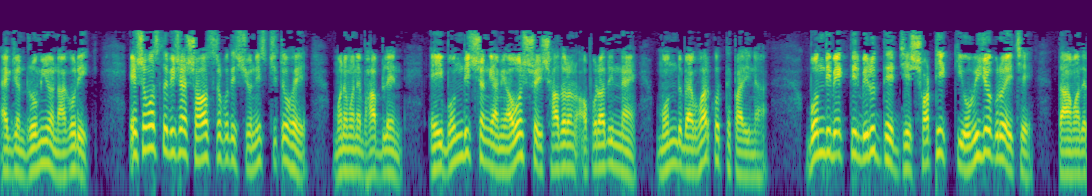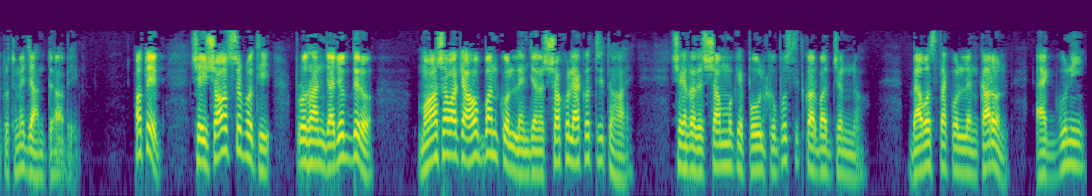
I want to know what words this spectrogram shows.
একজন রোমীয় নাগরিক। এ সমস্ত বিষয় সহস্রপতি সুনিশ্চিত হয়ে মনে মনে ভাবলেন, এই বন্দির সঙ্গে আমি অবশ্যই সাধারণ অপরাধীর ন্যায় মন্দ ব্যবহার করতে পারি না। বন্দী ব্যক্তির বিরুদ্ধে যে সঠিক কি অভিযোগ রয়েছে তা আমাদের প্রথমে জানতে হবে। অতএব সেই সহস্রপ্রতি প্রধান যাজকদেরও মহাসভাকে আহ্বান করলেন যেন সকলে একত্রিত হয়। সেখানে তাদের সম্মুখে পৌলকে উপস্থিত করবার জন্য ব্যবস্থা করলেন কারণ এক গুণী,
